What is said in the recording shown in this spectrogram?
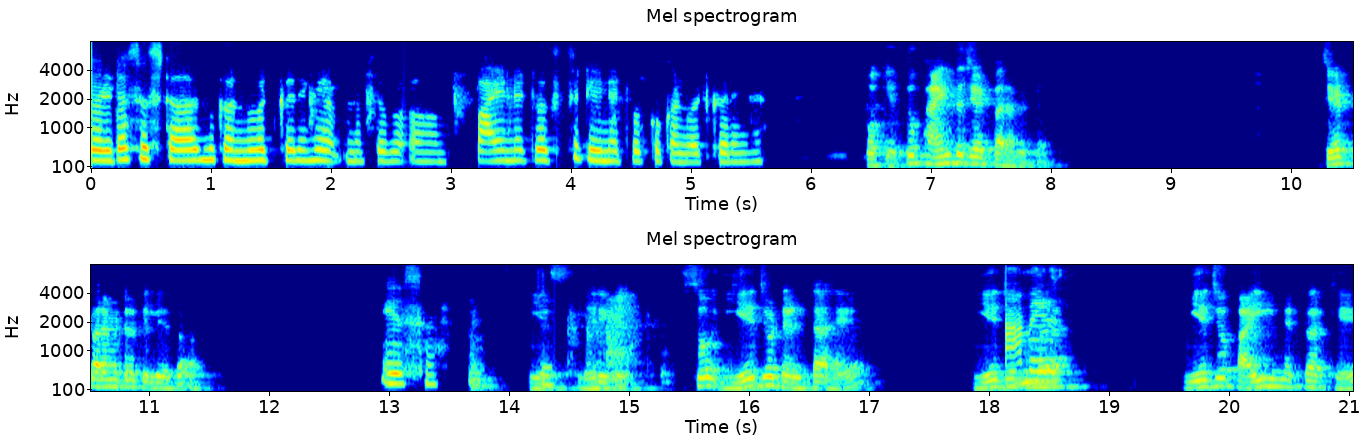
डेल्टा से स्टार में कन्वर्ट करेंगे मतलब पाई नेटवर्क से टी नेटवर्क को कन्वर्ट करेंगे ओके तो find the Z parameter Z parameter के लिए तो yes sir yes very good so ये जो डेल्टा है ये जो हाँ, तुम्हारा ये जो पाई नेटवर्क है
